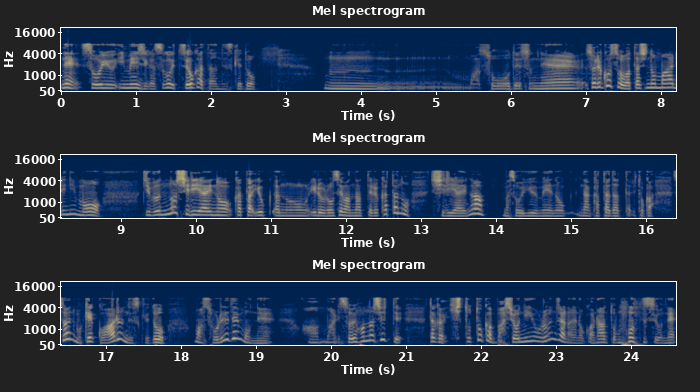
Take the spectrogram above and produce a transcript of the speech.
ね、そういうイメージがすごい強かったんですけど、うーん、まあそうですね。それこそ私の周りにも、自分の知り合いの方、よく、あの、いろいろお世話になってる方の知り合いが、まあそういう有名な方だったりとか、そういうのも結構あるんですけど、まあそれでもね、あんまりそういう話って、だから人とか場所によるんじゃないのかなと思うんですよね。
